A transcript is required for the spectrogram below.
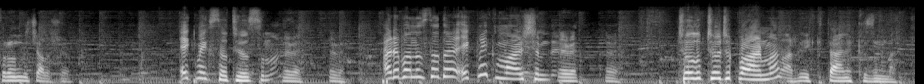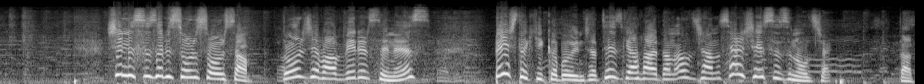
Fırında çalışıyorum. Ekmek satıyorsunuz. Evet, evet, Arabanızda da ekmek mi var şimdi? evet, evet. Çoluk çocuk var mı? Var iki tane kızım var. Şimdi size bir soru sorsam. Doğru cevap verirseniz 5 dakika boyunca tezgahlardan alacağınız her şey sizin olacak. Tabii.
